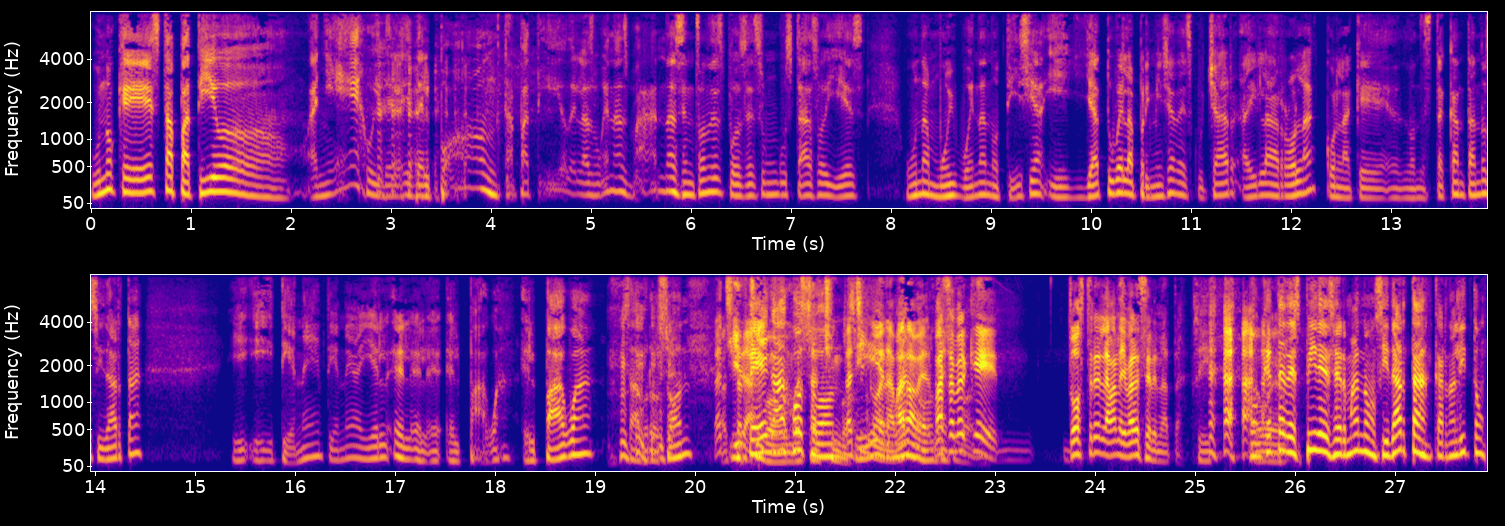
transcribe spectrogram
uno que es tapatío añejo y, de- y del punk, tapatío de las buenas bandas, entonces pues es un gustazo y es una muy buena noticia y ya tuve la primicia de escuchar ahí la rola con la que donde está cantando Siddhartha y, y tiene tiene ahí el el, el, el pagua, el pagua sabrosón, pegajosón, sí, van a ver. Vas a ver que dos, tres la van a llevar de serenata. Sí. ¿Con qué te despides, hermano? Siddhartha, carnalito.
